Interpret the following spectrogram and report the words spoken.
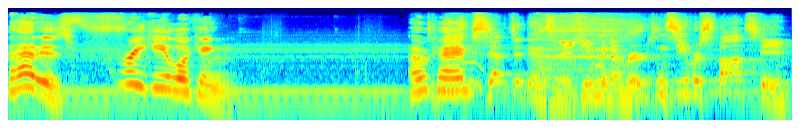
that is freaky looking. Okay. To be accepted into the Human Emergency Response Team,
